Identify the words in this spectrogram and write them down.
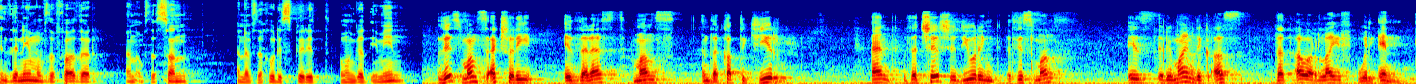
In the name of the Father, and of the Son, and of the Holy Spirit, one God, Amen. This month actually is the last month in the Coptic year, and the church during this month is reminding us that our life will end.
